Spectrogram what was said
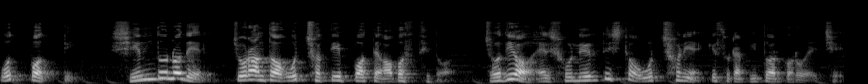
উৎপত্তি। সিন্ধু নদীর চূড়ান্ত উৎস তিব্বতে অবস্থিত। যদিও এর সুনির্দিষ্ট উৎস নিয়ে কিছুটা বিতর্ক রয়েছে।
